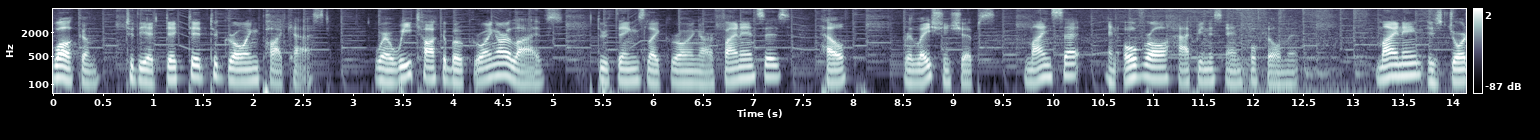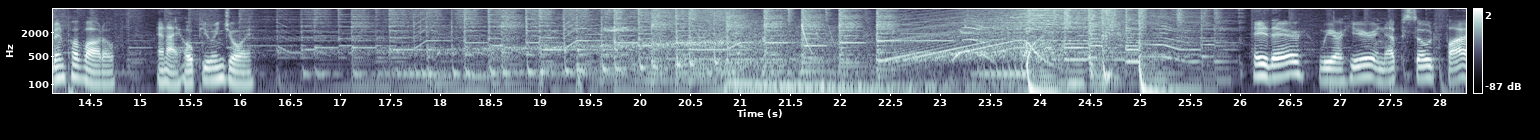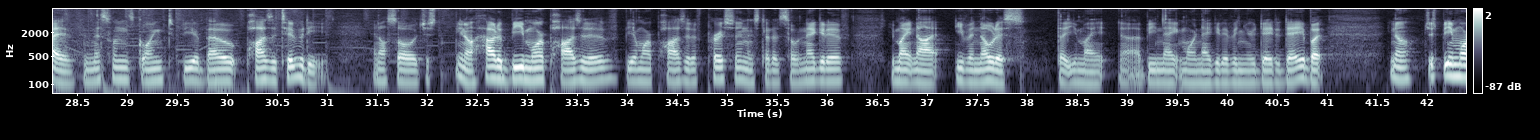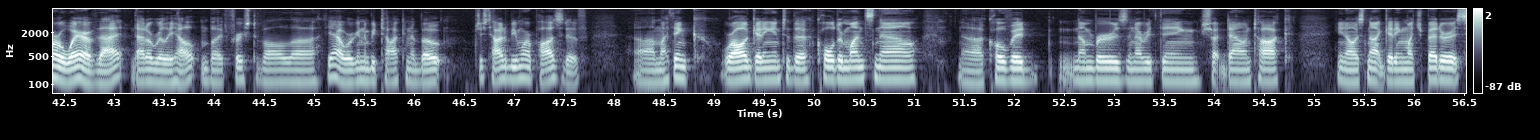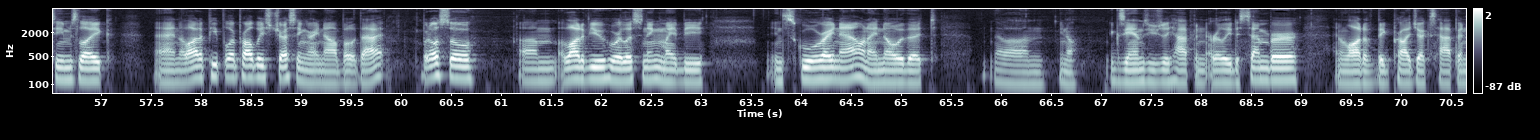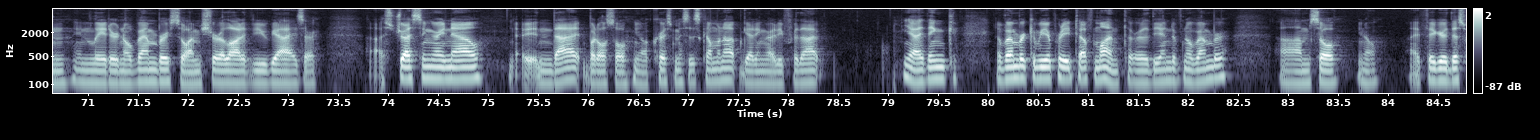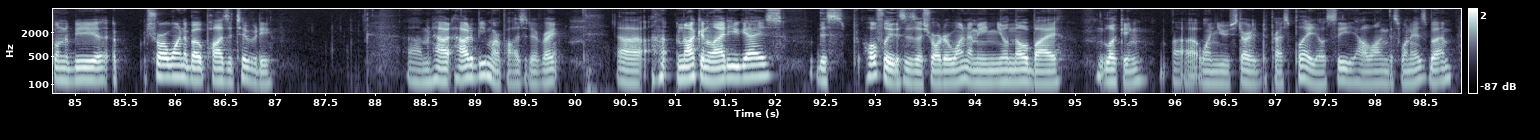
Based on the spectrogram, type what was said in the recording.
Welcome to the Addicted to Growing podcast, where we talk about growing our lives through things like growing our finances, health, relationships, mindset, and overall happiness and fulfillment. My name is Jordan Pavato, and I hope you enjoy. Hey there, we are here in episode 5, and this one's going to be about positivity and also just, you know, how to be more positive, be a more positive person instead of so negative. You might not even notice that you might uh, be ne- more negative in your day to day, but, you know, just be more aware of that. That'll really help. But first of all, uh, yeah, we're going to be talking about just how to be more positive. Um, I think we're all getting into the colder months now, uh, COVID numbers and everything, shut down talk you know, it's not getting much better, it seems like. And a lot of people are probably stressing right now about that. But also, um, a lot of you who are listening might be in school right now. And I know that, um, you know, exams usually happen early December and a lot of big projects happen in later November. So I'm sure a lot of you guys are uh, stressing right now in that. But also, you know, Christmas is coming up, getting ready for that. Yeah, I think November can be a pretty tough month or the end of November. Um, so, you know, I figured this one would be a short one about positivity um, and how, how to be more positive, right? Uh, I'm not going to lie to you guys. This hopefully this is a shorter one. I mean, you'll know by looking uh, when you started to press play. You'll see how long this one is, but I'm,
